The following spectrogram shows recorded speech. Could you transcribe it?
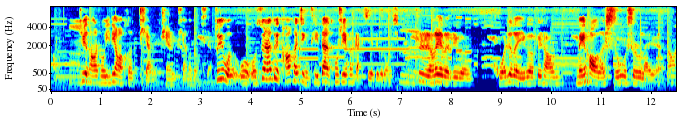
糖。低血糖的时候一定要喝甜甜甜的东西，所以我我我虽然对糖很警惕，但同时也很感谢这个东西，嗯，是人类的这个活着的一个非常美好的食物摄入来源。然后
